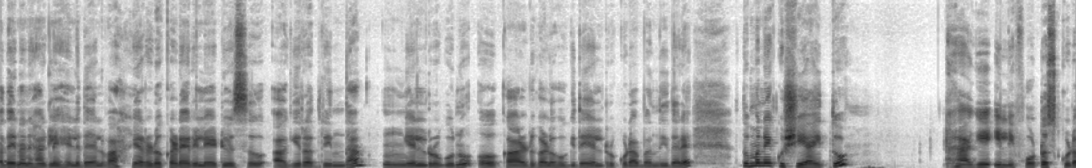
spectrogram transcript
ಅದೇ ನಾನು ಆಗಲೇ ಹೇಳಿದೆ ಅಲ್ವಾ? ಎರಡೂ ಕಡೆ ರಿಲೇಟಿವ್ಸ್ ಆಗಿರೋದ್ರಿಂದ ಎಲ್ರಿಗೂ ಕಾರ್ಡ್ಗಳು ಹೋಗಿದೆ ಎಲ್ಲರೂ ಕೂಡ ಬಂದಿದ್ದಾರೆ. ತುಂಬಾ ಖುಷಿ ಆಯಿತು. ಹಾಗೆ ಇಲ್ಲಿ ಫೋಟೋಸ್ ಕೂಡ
